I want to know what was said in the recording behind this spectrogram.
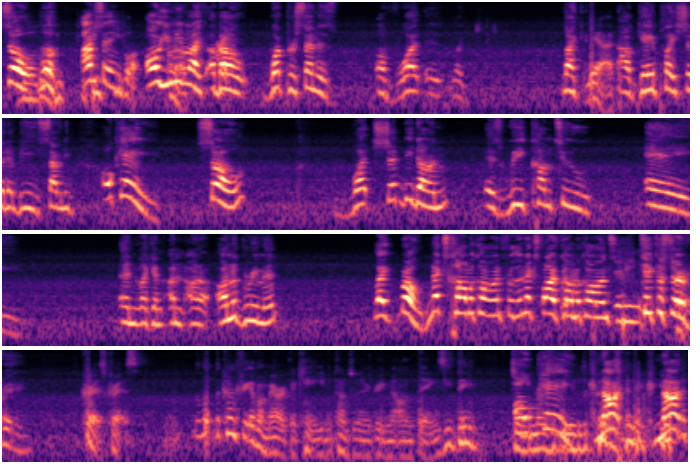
So Well, look, I'm saying. people- Oh, you mean like about what percent is of what is like, like Yeah. our gameplay shouldn't be seventy. Okay, so what should be done is we come to a and like an an, an, an agreement. Like, bro, next Comic Con for the next five Comic Cons, I mean, take a survey. Chris, Chris, the, the country of America can't even come to an agreement on things. You think? Gamers would be Okay, able to come not to an agreement not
